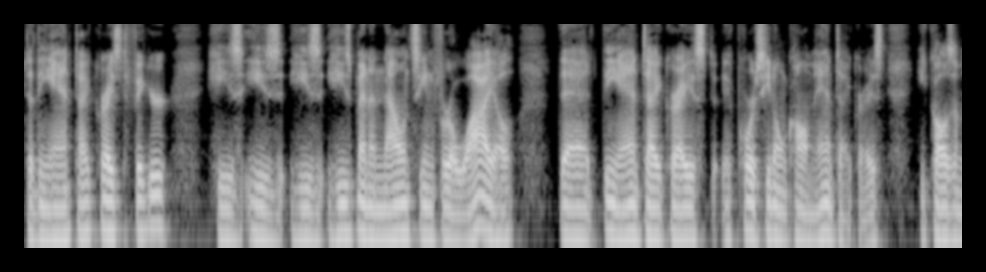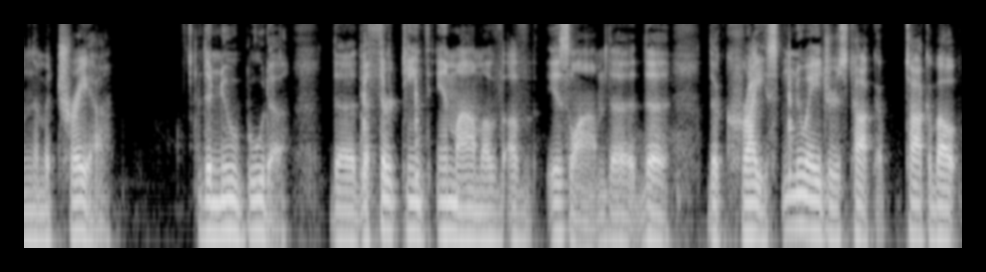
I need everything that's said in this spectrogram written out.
to the Antichrist figure. He's he's he's he's been announcing for a while that the Antichrist, of course, he don't call him Antichrist. He calls him the Maitreya, the new Buddha, the the thirteenth Imam of, of Islam, the the the Christ. New Agers talk talk about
